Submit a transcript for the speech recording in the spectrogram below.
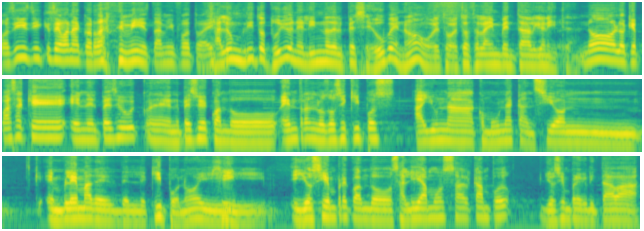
pues sí, sí que se van a acordar de mí, está mi foto ahí. Sale un grito tuyo en el himno del PSV, ¿no? ¿O esto, esto se lo ha inventado el guionista? No, lo que pasa que en el PSV, en el PSV cuando entran los dos equipos hay una como una canción emblema de- del equipo, ¿no? Y, Sí. y yo siempre cuando salíamos al campo yo siempre gritaba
